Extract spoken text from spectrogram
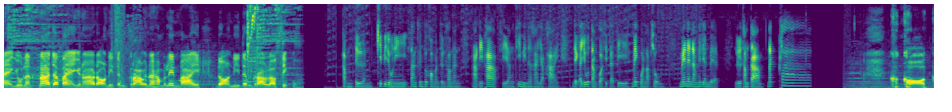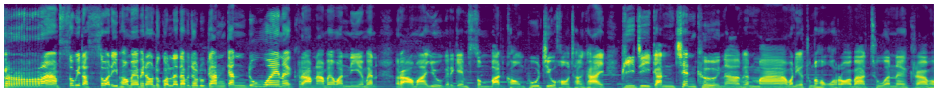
แตกอยู่แล้วน่าจะแตกอยู่นะดอกนี้เต็มกราฟอยู่นะทำมาเล่นไปดอกนี้เต็มกราฟแล้วสิบคำเตือน คลิปวิดีโอนี้สร้างขึ้นเพื่อความบันเทิงเท่านั้น อาจมีภาพเสียงที่มีเนื้อหาหยาบคาย เด็กอายุต่ำกว่า 18 ปี ไม่ควรรับชม ไม่แนะนำให้เรียนแบบ หรือทำตาม นะครับขอขอกราบสวัสดีสวัสดีพ่อแม่พี่น้องทุกคนและท่านผู้ชมทุกท่านกันด้วยนะครับนะเมื่อวันนี้เพื่อนเรามาอยู่กันในเกมสมบัติของผู้จิ๋วของทางค่าย PG กันเช่นเคยนะเพื่อนหมาวันนี้ก็ทุนมา600บาทถ้วนนะครับผ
